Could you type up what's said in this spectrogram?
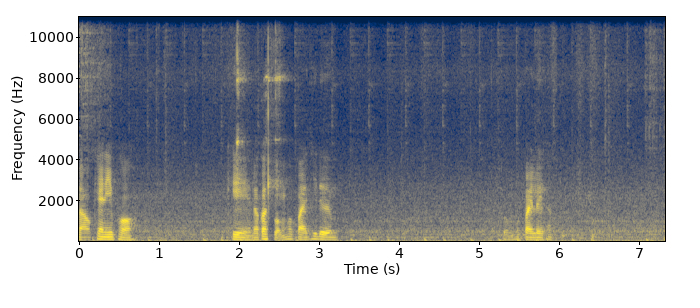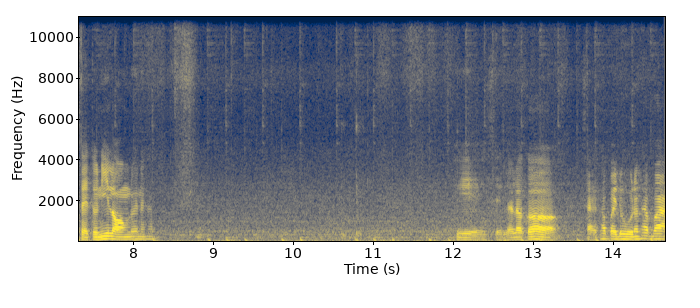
เราแค่นี้พอโอเคแล้วก็สวมเข้าไปที่เดิม สวมเข้าไปเลยครับ ใส่ตัวนี้รองด้วยนะครับโอเคเสร็จแล้วเราก็ใส่เข้าไปดูนะครับว่า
